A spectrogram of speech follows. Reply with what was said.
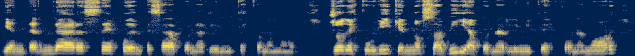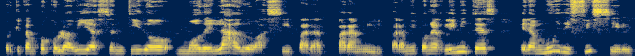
y entenderse, puede empezar a poner límites con amor. Yo descubrí que no sabía poner límites con amor porque tampoco lo había sentido modelado así para, para mí. Para mí poner límites era muy difícil.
